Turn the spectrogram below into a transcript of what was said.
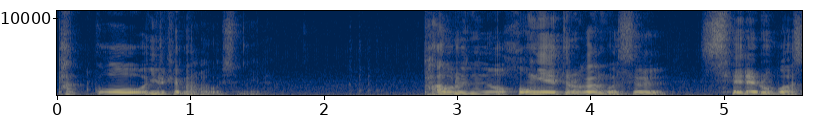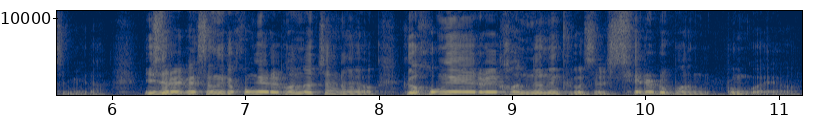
받고 이렇게 말하고 있습니다. 바울은요 홍해에 들어간 것을 세례로 보았습니다. 이스라엘 백성들이 홍해를 건넜잖아요. 그 홍해를 건너는 그것을 세례로 본 거예요.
